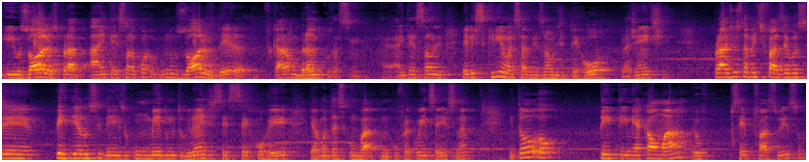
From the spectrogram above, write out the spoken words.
E os olhos, para a intenção, nos olhos dele ficaram brancos, assim. A intenção, eles criam essa visão de terror pra gente, para justamente fazer você perder a lucidez ou com um medo muito grande, se você correr, e acontece com, com, com frequência isso, né? Então eu tentei me acalmar, eu sempre faço isso,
